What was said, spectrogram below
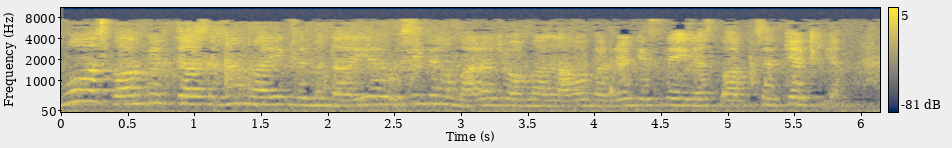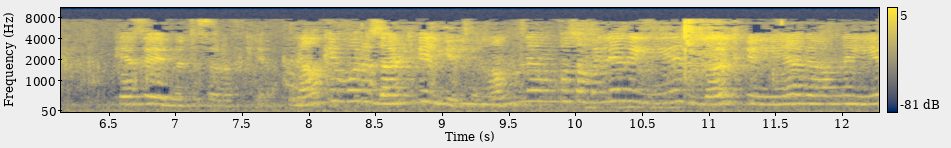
وہ اسباب کو اختیار کرنا ہماری ایک ذمہ داری ہے اور اسی پہ ہمارا جو عمل نامہ بن رہا ہے کہ اس نے ان اسباب ساتھ کیا کیا کیسے ان میں تصرف کیا۔ نہ کہ وہ ریزلٹ کے لیے تھے۔ ہم نے ان کو سمجھ لیا کہ یہ ریزلٹ کے لیے اگر ہم نے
